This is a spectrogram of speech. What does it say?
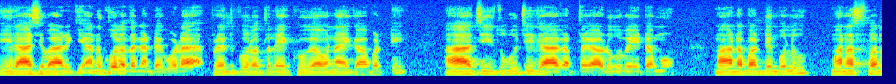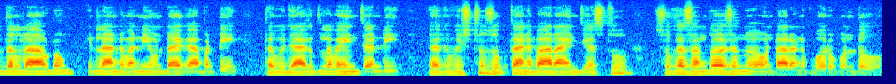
ఈ రాశి వారికి అనుకూలత కంటే కూడా ప్రతికూలతలు ఎక్కువగా ఉన్నాయి కాబట్టి ఆచి తూచి జాగ్రత్తగా అడుగు వేయటము మాట పట్టింపులు మనస్పర్ధలు రావడం ఇట్లాంటివన్నీ ఉంటాయి కాబట్టి తగు జాగ్రత్తలు వహించండి. విష్ణు సూక్తాన్ని పారాయణ చేస్తూ సుఖ సంతోషంగా ఉంటారని కోరుకుంటూ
